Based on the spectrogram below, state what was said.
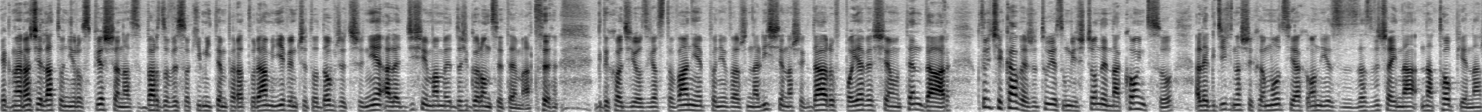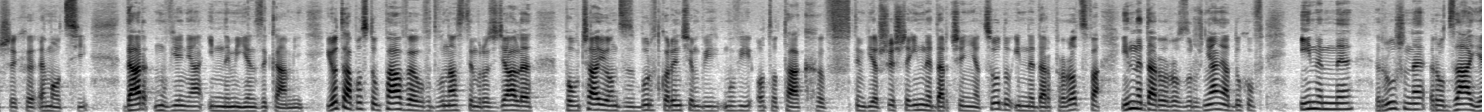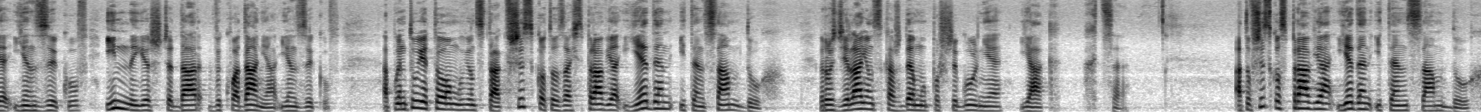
Jak na razie lato nie rozpieszcza nas bardzo wysokimi temperaturami. Nie wiem, czy to dobrze, czy nie, ale dzisiaj mamy dość gorący temat, gdy chodzi o zwiastowanie, ponieważ na liście naszych darów pojawia się ten dar, który ciekawe, że tu jest umieszczony na końcu, ale gdzieś w naszych emocjach on jest zazwyczaj na, na topie naszych emocji. Dar mówienia innymi językami. I oto apostoł Paweł w 12 rozdziale pouczając zbór w Koryncie, mówi, mówi oto tak w tym wierszu. Jeszcze inny dar czynienia cudu, inny dar proroctwa, inny dar rozróżniania duchów, inny różne rodzaje języków, inny jeszcze dar wykładania języków. A puentuje to mówiąc tak, wszystko to zaś sprawia jeden i ten sam duch, rozdzielając każdemu poszczególnie jak chce. A to wszystko sprawia jeden i ten sam duch,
